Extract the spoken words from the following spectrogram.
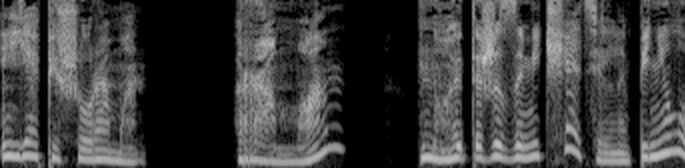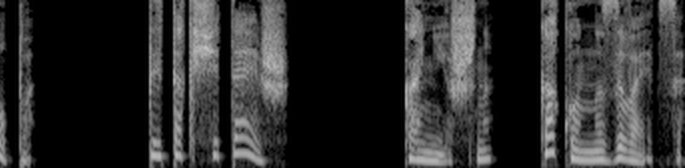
«Я пишу роман». «Роман? Но это же замечательно, Пенелопа!» «Ты так считаешь?» «Конечно. Как он называется?»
